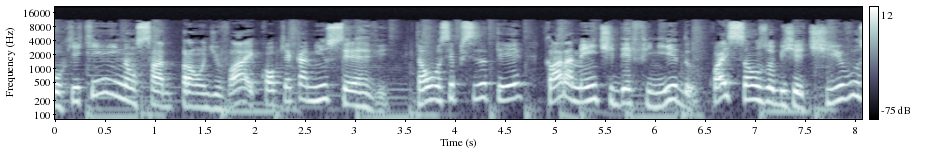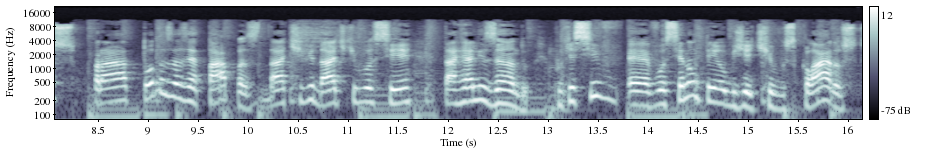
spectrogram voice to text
Porque quem não sabe para onde vai, qualquer caminho serve. Então você precisa ter claramente definido quais são os objetivos para todas as etapas da atividade que você está realizando. Porque se é, você não tem objetivos claros,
